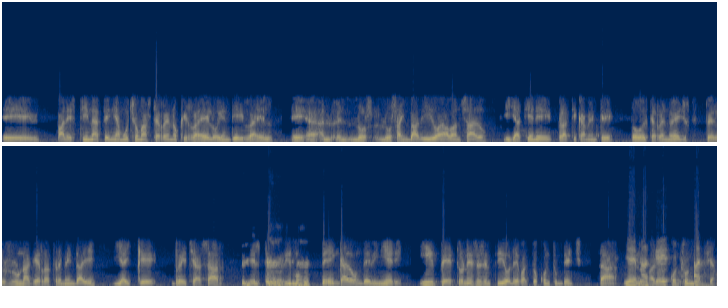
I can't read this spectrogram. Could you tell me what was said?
eh, Palestina tenía mucho más terreno que Israel. Hoy en día Israel eh, los, los ha invadido, ha avanzado y ya tiene prácticamente todo el terreno de ellos. Pero es una guerra tremenda ahí y hay que rechazar el terrorismo, venga donde viniere. Y Petro en ese sentido le faltó contundencia. y además que contundencia.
